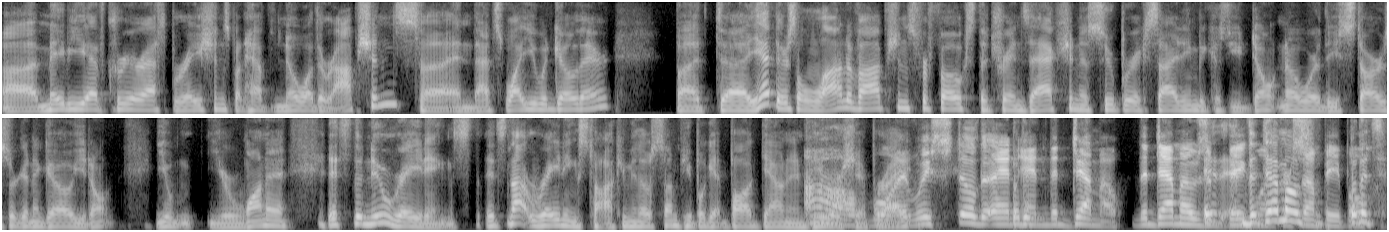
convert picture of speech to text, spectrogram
Uh, maybe you have career aspirations but have no other options, uh, and that's why you would go there. But uh, yeah, there's a lot of options for folks. The transaction is super exciting because you don't know where these stars are going to go. You don't you you want to. It's the new ratings. It's not ratings talk, even though some people get bogged down in viewership. oh boy, right? we still do, and, it- and the demo. The demo's a big the one demos, for some people. but it's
